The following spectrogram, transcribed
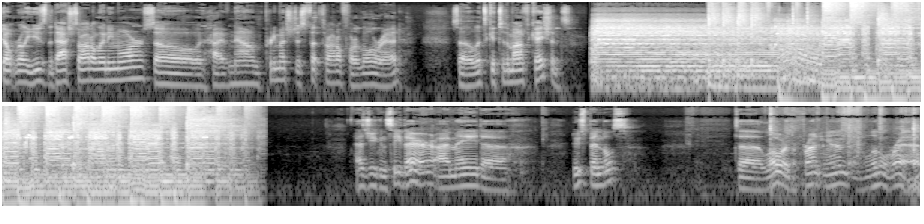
don't really use the dash throttle anymore, so I've now pretty much just foot throttle for a Little Red. So let's get to the modifications. As you can see there, I made uh, new spindles to lower the front end of Little Red.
